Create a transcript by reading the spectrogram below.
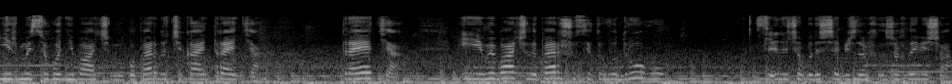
ніж ми сьогодні бачимо. Попереду чекає третя третя. І ми бачили першу світову, другу. Слідуюча буде ще більш жахливіша.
